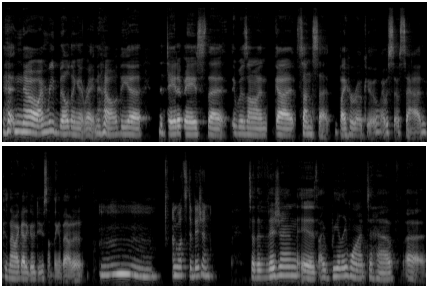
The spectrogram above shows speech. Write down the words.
no, I'm rebuilding it right now. The uh, the database that it was on got sunset by Heroku. I was so sad because now I got to go do something about it. Mm. And what's the vision? So the vision is I really want to have uh,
